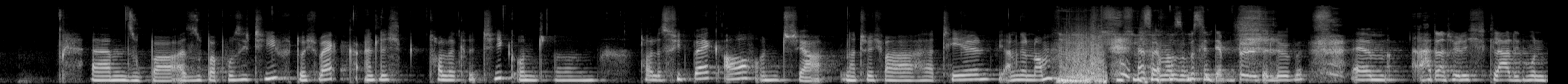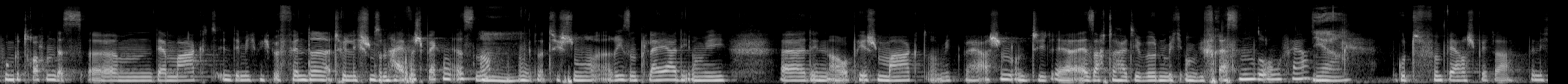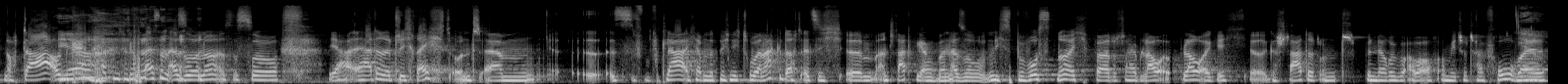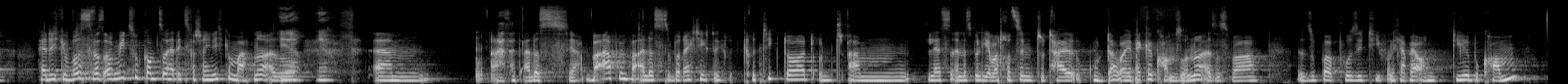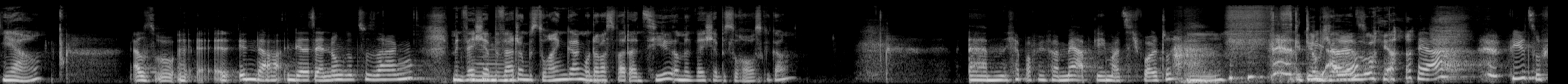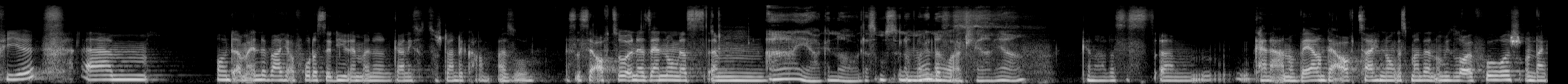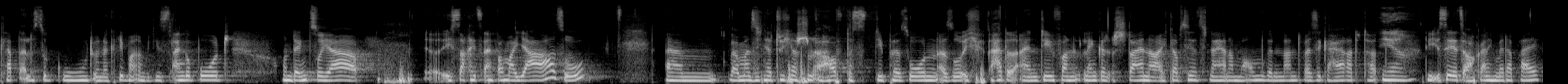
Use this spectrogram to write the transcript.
Ähm, super, also super positiv, durchweg. Eigentlich tolle Kritik und ähm, tolles Feedback auch. Und ja, natürlich war Herr Thelen, wie angenommen, das war immer so ein bisschen der böse Löwe, ähm, hat natürlich klar den wunden Punkt getroffen, dass ähm, der Markt, in dem ich mich befinde, natürlich schon so ein Haifischbecken ist. Ne? Mhm. Natürlich schon Riesenplayer, die irgendwie äh, den europäischen Markt irgendwie beherrschen. Und die, er, er sagte halt, die würden mich irgendwie fressen, so ungefähr. Ja gut, fünf Jahre später bin ich noch da und ja. hat mich gefressen. Also, ne, es ist so, ja, er hatte natürlich recht und ähm, ist klar, ich habe natürlich nicht drüber nachgedacht, als ich ähm, an den Start gegangen bin. Also nichts bewusst, ne? Ich war total blau, blauäugig äh, gestartet und bin darüber aber auch irgendwie total froh, weil ja. hätte ich gewusst, was auf mich zukommt, so hätte ich es wahrscheinlich nicht gemacht, ne? Also ja. Ähm, es hat alles, ja, war auf jeden Fall alles eine berechtigte Kritik dort und ähm, letzten Endes bin ich aber trotzdem total gut dabei weggekommen, so, ne? Also es war super positiv und ich habe ja auch einen Deal bekommen. Ja. Also äh, äh, in der, in der Sendung sozusagen. Mit welcher hm. Bewertung bist du reingegangen oder was war dein Ziel und mit welcher bist du rausgegangen? Ähm, ich habe auf jeden Fall mehr abgegeben, als ich wollte. Mhm. Das geht, glaube ich, allen so, ja. Ja, viel zu viel. Ähm, und am Ende war ich auch froh, dass der Deal am Ende gar nicht so zustande kam. Also es ist ja oft so in der Sendung, dass... Ähm, ah ja, genau. Das musst du nochmal ne, genauer erklären, ja. Genau, das ist, ähm, keine Ahnung, während der Aufzeichnung ist man dann irgendwie so euphorisch und dann klappt alles so gut und dann kriegt man irgendwie dieses Angebot und denkt so, ja, ich sage jetzt einfach mal ja, so. Ähm, weil man sich natürlich ja schon erhofft, dass die Person, also ich hatte einen Deal von Lenke Steiner, ich glaube, sie hat sich nachher nochmal umgenannt, weil sie geheiratet hat. Ja. Die ist ja jetzt auch gar nicht mehr dabei.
